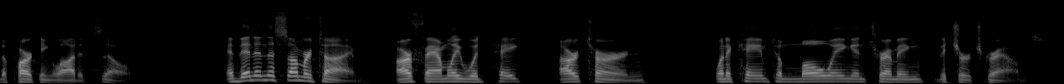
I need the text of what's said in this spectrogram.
the parking lot itself. And then in the summertime, our family would take our turn when it came to mowing and trimming the church grounds.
